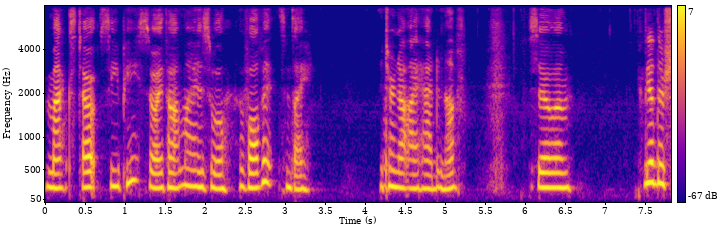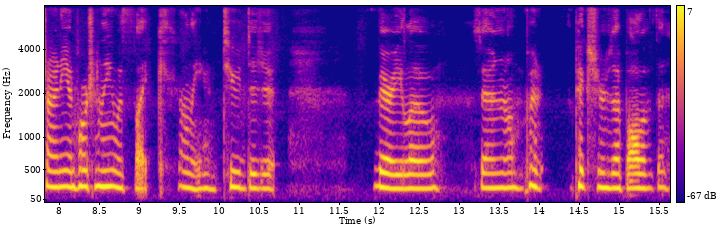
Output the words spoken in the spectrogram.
maxed out CP, so I thought might as well evolve it since I it turned out I had enough. So um the other shiny, unfortunately, was like only two digit, very low. So I'll put pictures up all of the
